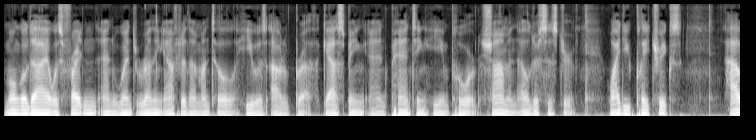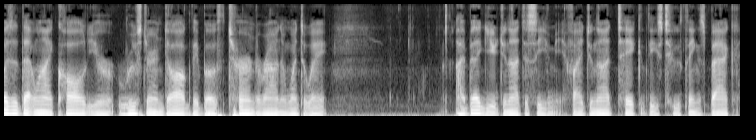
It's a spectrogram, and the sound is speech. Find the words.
Mongol Dai was frightened and went running after them until he was out of breath. Gasping and panting, he implored, Shaman, elder sister, why do you play tricks? How is it that when I called your rooster and dog, they both turned around and went away? I beg you, do not deceive me. If I do not take these two things back,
